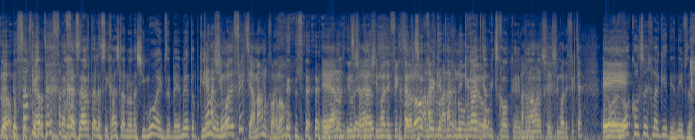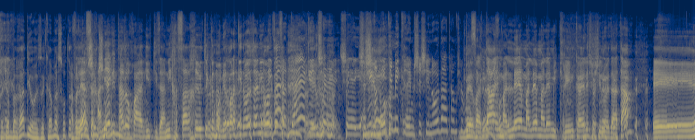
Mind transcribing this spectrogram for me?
לא, בסוף מי גם שרוצה לפטר... חזרת לשיחה שלנו על השימוע, אם זה באמת או כאילו. כן, לא? השימוע זה פיקציה, אמרנו כבר, לא? אה, היה לנו דיון זה שלם אם שימוע זה פיקציה או לא, אנחנו, כאילו... כאן מצחוק. אה, אנחנו אמרנו ששימוע זה פיקציה. לא- אה, לא הכל צריך להגיד, יניב, זה אתה גם ברדיו, איזה כמה עשרות אלפי אבל להפך, אנשים אני שומעים אגיד, את אתה זה. לא יכולה להגיד, כי זה אני חסר אחריות שכמוני, אני יכול להגיד מה שאני אני רוצה. בוודאי אגיד כאילו, שאני ראיתי מקרים ששינו את דעתם של מעסיקים. בוודאי, נכון. מלא מלא מלא מקרים כאלה ששינו את דעתם. אה,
